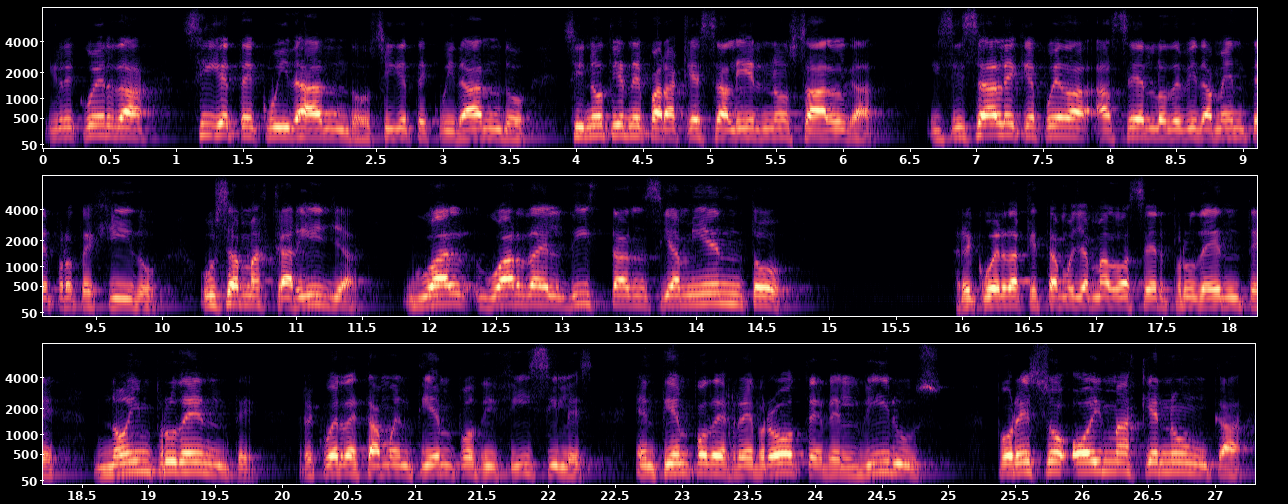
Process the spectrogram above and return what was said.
Y recuerda, síguete cuidando, síguete cuidando. Si no tiene para qué salir, no salga. Y si sale, que pueda hacerlo debidamente protegido. Usa mascarilla, guarda el distanciamiento. Recuerda que estamos llamados a ser prudente, no imprudente. Recuerda, estamos en tiempos difíciles en tiempo de rebrote del virus. Por eso hoy más que nunca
